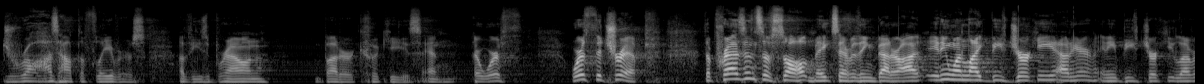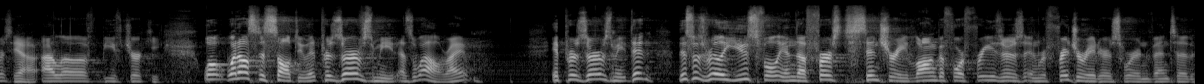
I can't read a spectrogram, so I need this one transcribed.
draws out the flavors of these brown butter cookies, and they're worth, worth the trip. The presence of salt makes everything better. I, anyone like beef jerky out here? Any beef jerky lovers? Yeah, I love beef jerky. Well, what else does salt do? It preserves meat as well, right? it preserves meat. This was really useful in the first century, long before freezers and refrigerators were invented.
